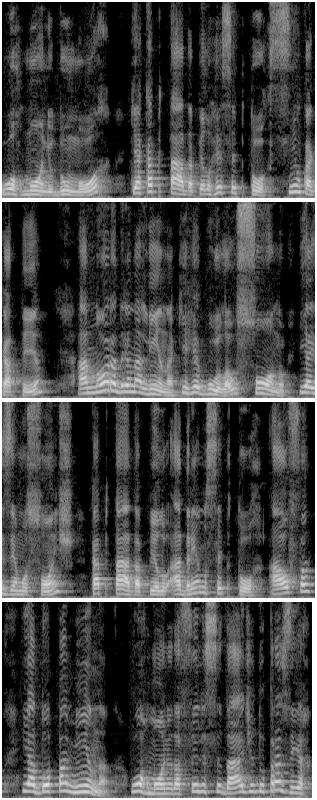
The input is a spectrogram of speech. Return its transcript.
o hormônio do humor, que é captada pelo receptor 5-HT, a noradrenalina, que regula o sono e as emoções, captada pelo adrenoceptor alfa, e a dopamina, o hormônio da felicidade e do prazer,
